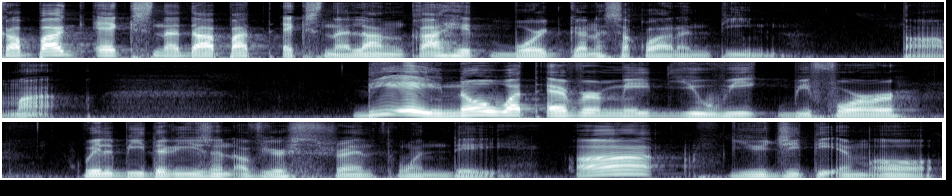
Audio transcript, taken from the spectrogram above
kapag ex na dapat ex na lang kahit bored ka na sa quarantine. Tama. DA, know whatever made you weak before will be the reason of your strength one day. Ah, UGTMO.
